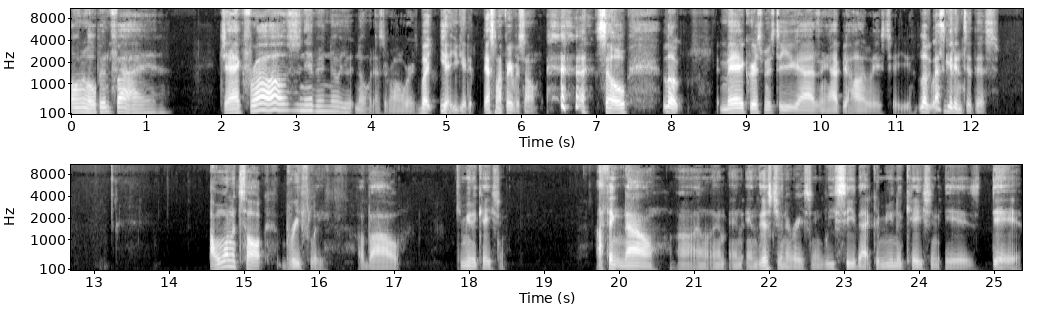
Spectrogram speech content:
on an Open Fire. Jack Frost, know you. No, that's the wrong word. But yeah, you get it. That's my favorite song. so, look, Merry Christmas to you guys and Happy Holidays to you. Look, let's get into this. I want to talk briefly about communication. I think now, uh, in, in, this generation, we see that communication is dead.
